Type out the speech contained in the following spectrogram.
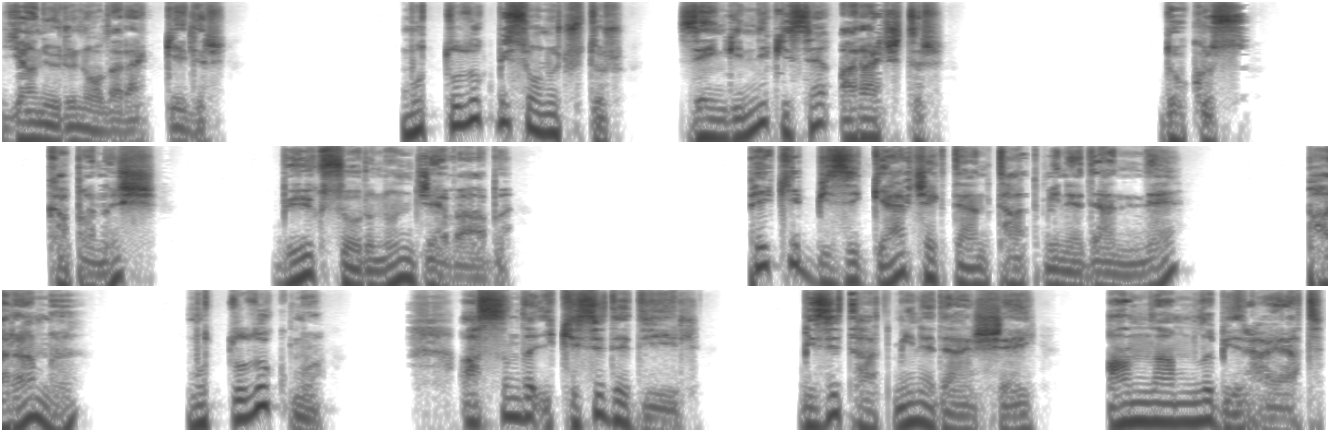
yan ürün olarak gelir. Mutluluk bir sonuçtur, zenginlik ise araçtır. 9. Kapanış, büyük sorunun cevabı. Peki bizi gerçekten tatmin eden ne? Para mı? Mutluluk mu? Aslında ikisi de değil. Bizi tatmin eden şey anlamlı bir hayat.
